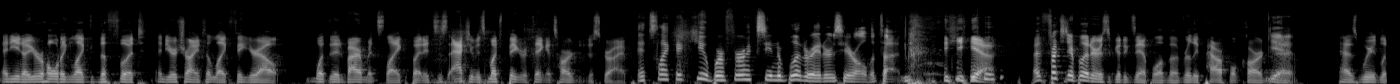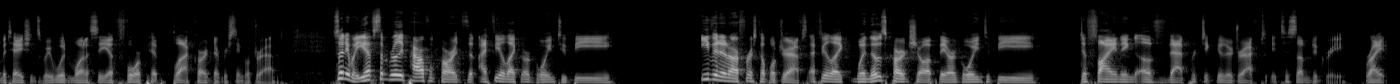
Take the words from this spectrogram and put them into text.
and you know you're holding like the foot, and you're trying to like figure out what the environment's like, but it's just actually it's a much bigger thing. It's hard to describe. It's like a cube. We're Phyrexian obliterators here all the time. yeah. Uh, Phyrexian Obliterator is a good example of a really powerful card Yeah. that has weird limitations. We wouldn't want to see a four pip black card in every single draft. So anyway, you have some really powerful cards that I feel like are going to be even in our first couple drafts. I feel like when those cards show up, they are going to be defining of that particular draft to some degree, right?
